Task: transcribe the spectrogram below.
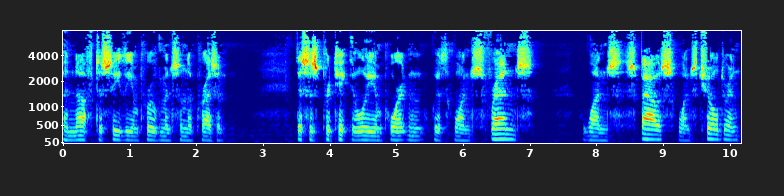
enough to see the improvements in the present. This is particularly important with one's friends, one's spouse, one's children,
